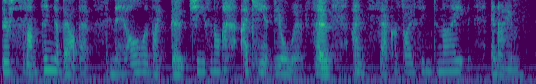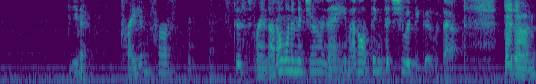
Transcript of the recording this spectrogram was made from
there's something about that smell and like goat cheese and all I can't deal with. So I'm sacrificing tonight and I am, you know, praying for this friend. I don't want to mention her name. I don't think that she would be good with that. But, um,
